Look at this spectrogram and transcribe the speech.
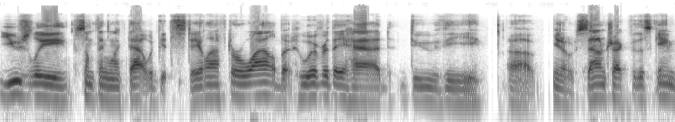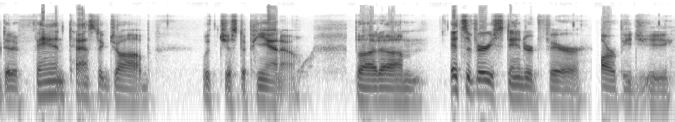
usually, something like that would get stale after a while, but whoever they had do the uh, you know soundtrack for this game did a fantastic job with just a piano. But um, it's a very standard fare RPG.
